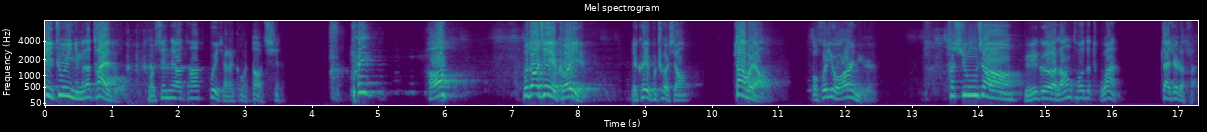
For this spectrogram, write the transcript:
以注意你们的态度。我现在要他跪下来给我道歉。呸！好，不道歉也可以，也可以不撤销，大不了我回去我二女人，她胸上有一个狼头的图案，带劲的很。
